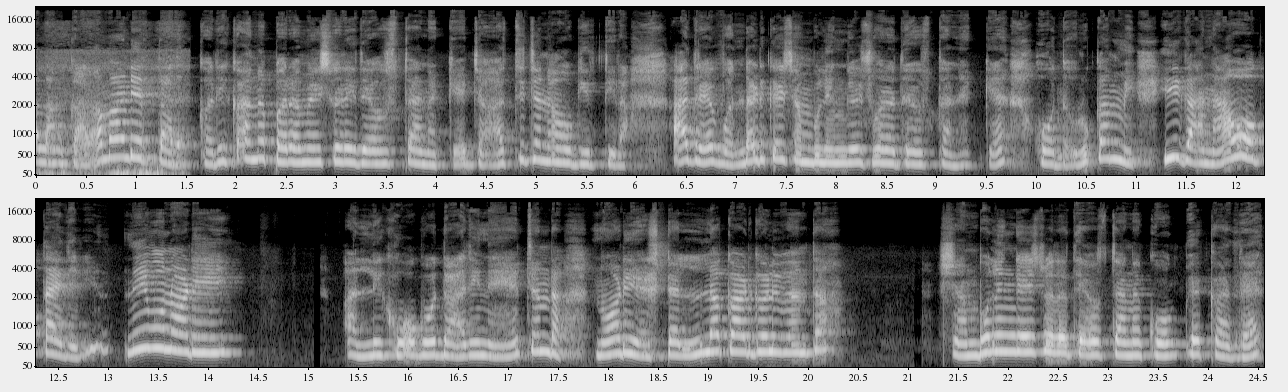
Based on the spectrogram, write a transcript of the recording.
ಅಲಂಕಾರ ಮಾಡಿರ್ತಾರೆ. ಕರಿಕಾನ ಪರಮೇಶ್ವರಿ ದೇವಸ್ಥಾನಕ್ಕೆ ಜಾಸ್ತಿ ಜನ ಹೋಗಿರ್ತೀರ. ಆದರೆ ಒಂದಡಿಕೆ ಶಂಭುಲಿಂಗೇಶ್ವರ ದೇವಸ್ಥಾನಕ್ಕೆ ಹೋದವರು ಕಮ್ಮಿ. ಈಗ ನಾವು ಹೋಗ್ತಾ ಇದ್ದೀವಿ. ನೀವು ನೋಡಿ. ಅಲ್ಲಿಗೆ ಹೋಗೋ ದಾರಿನೇ ಚಂದ. ನೋಡಿ ಎಷ್ಟೆಲ್ಲ ಕಾಡುಗಳಿವೆ ಅಂತ. ಶಂಭುಲಿಂಗೇಶ್ವರ ದೇವಸ್ಥಾನಕ್ಕೆ ಹೋಗ್ಬೇಕಾದ್ರೆ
